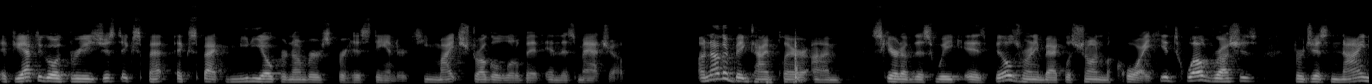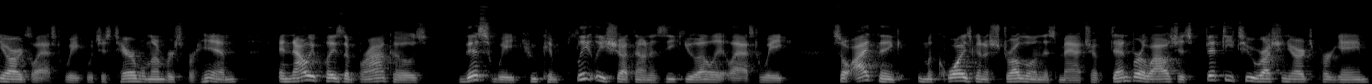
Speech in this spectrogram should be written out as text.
if you have to go with Brees, just expect, expect mediocre numbers for his standards. He might struggle a little bit in this matchup. Another big time player I'm scared of this week is Bills running back LeSean McCoy. He had 12 rushes for just nine yards last week, which is terrible numbers for him. And now he plays the Broncos this week, who completely shut down Ezekiel Elliott last week. So I think McCoy is going to struggle in this matchup. Denver allows just 52 rushing yards per game.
